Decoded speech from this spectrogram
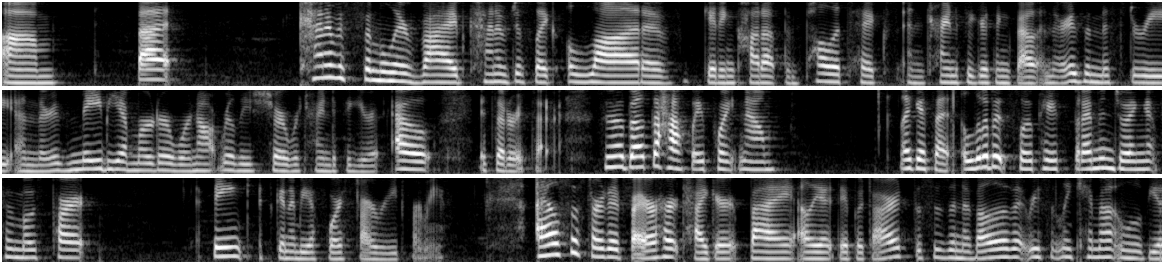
Um, but kind of a similar vibe, kind of just like a lot of getting caught up in politics and trying to figure things out. And there is a mystery and there is maybe a murder. We're not really sure. We're trying to figure it out, etc., etc. So I'm about the halfway point now. Like I said, a little bit slow paced, but I'm enjoying it for the most part. I think it's going to be a four star read for me. I also started Fireheart Tiger by Aliette de Bodard. This is a novella that recently came out and will be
